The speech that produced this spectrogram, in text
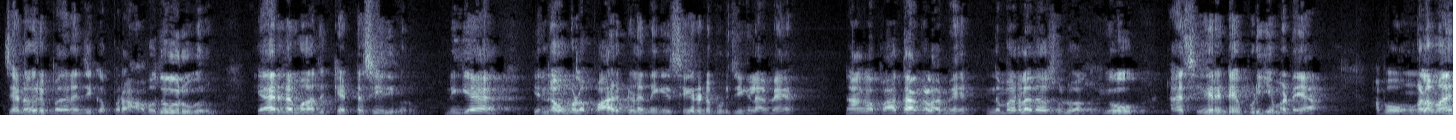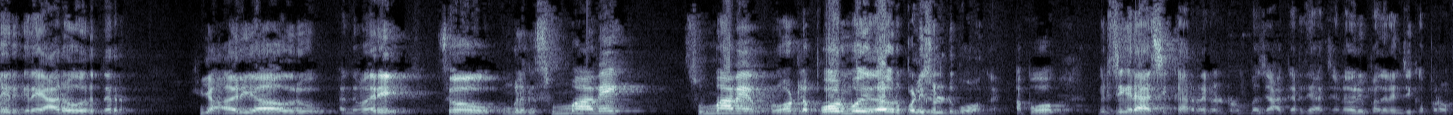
ஜனவரி பதினஞ்சுக்கு அப்புறம் அவதூறு வரும். யாரிடமாவது கெட்ட செய்தி வரும். நீங்கள் என்ன உங்களை பார்க்கல நீங்கள் சிகரெட் பிடிச்சிங்களாமே? நாங்கள் பார்த்தாங்களாமே? இந்த மாதிரிலாம் ஏதாவது சொல்லுவாங்க. யோ நான் சிகரெட்டே பிடிக்க மாட்டேயா? அப்போ உங்களை மாதிரி இருக்கிற யாரோ ஒருத்தர் யாரையா ஒரு அந்த மாதிரி. ஸோ உங்களுக்கு சும்மாவே சும்மாவே ரோட்ல போகும்போது ஏதாவது ஒரு பழி சொல்லிட்டு போவாங்க. அப்போ விருச்சிகராசிக்காரர்கள் ரொம்ப ஜாக்கிரதையா ஜனவரி பதினஞ்சுக்கு அப்புறம்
